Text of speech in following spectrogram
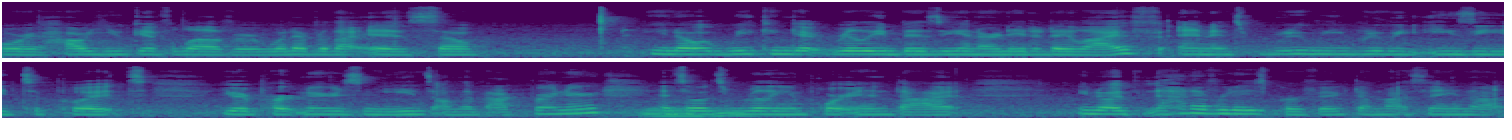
or how you give love or whatever that is. So, you know, we can get really busy in our day to day life, and it's really, really easy to put your partner's needs on the back burner. And so, it's really important that, you know, it's- not every day is perfect. I'm not saying that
